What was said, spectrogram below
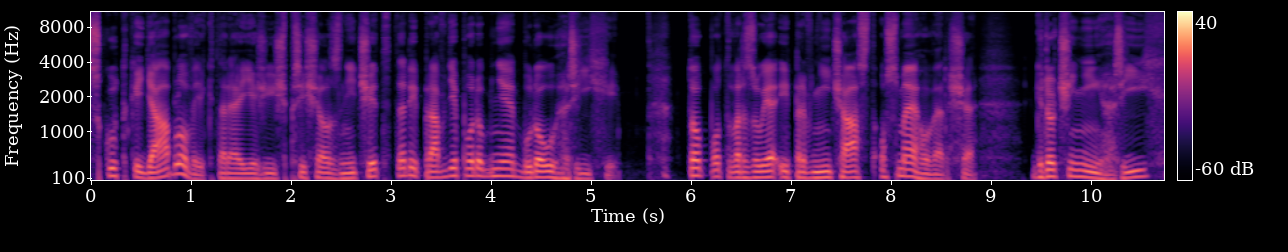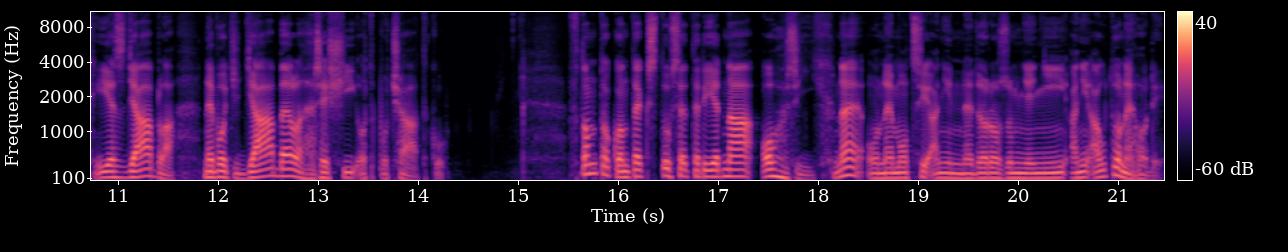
Skutky ďáblovi, které Ježíš přišel zničit, tedy pravděpodobně budou hříchy. To potvrzuje i první část osmého verše. Kdo činí hřích, je z ďábla, neboť ďábel hřeší od počátku. V tomto kontextu se tedy jedná o hřích, ne o nemoci ani nedorozumění, ani autonehody.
